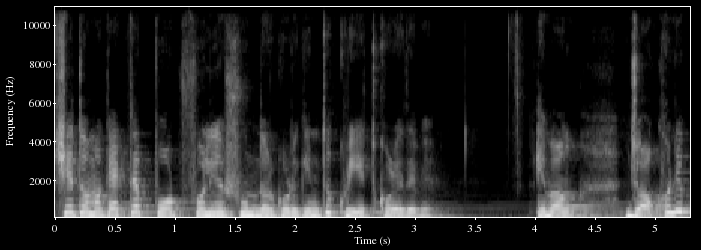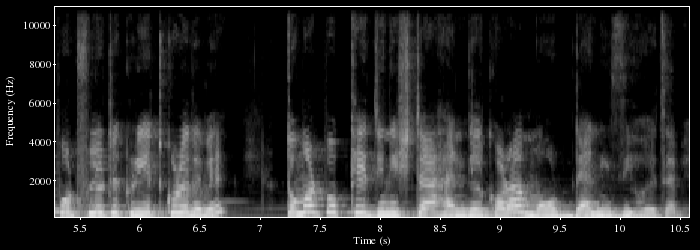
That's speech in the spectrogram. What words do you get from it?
সে তোমাকে একটা পোর্টফোলিও সুন্দর করে কিন্তু ক্রিয়েট করে দেবে। এবং যখনই পোর্টফোলিওটা ক্রিয়েট করে দেবে, তোমার পক্ষে জিনিসটা হ্যান্ডেল করা মোর দ্যান ইজি হয়ে যাবে।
